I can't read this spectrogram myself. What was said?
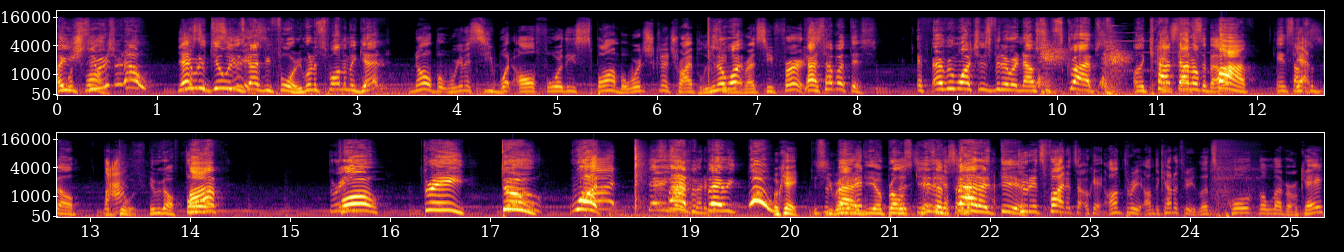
Are you What's serious wrong? right now? Yes, you already I'm dealt with these guys before. You want to spawn them again? No, but we're gonna see what all four of these spawn. But we're just gonna try Blue You know Steve what? and Red Steve first. Guys, how about this? If everyone watching this video right now subscribes on the countdown of the bell? five and stops Yes. the bell, let's do it. Here we go. four, Five, Three, four, three, two, one. There you Slap go. it, you better be- baby. Woo! Okay, This is you a bad idea, bro. Let's- This is yeah, a yes, bad idea. dude. It's fine. It's okay. On three, on the count of three, let's pull the lever. Okay,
